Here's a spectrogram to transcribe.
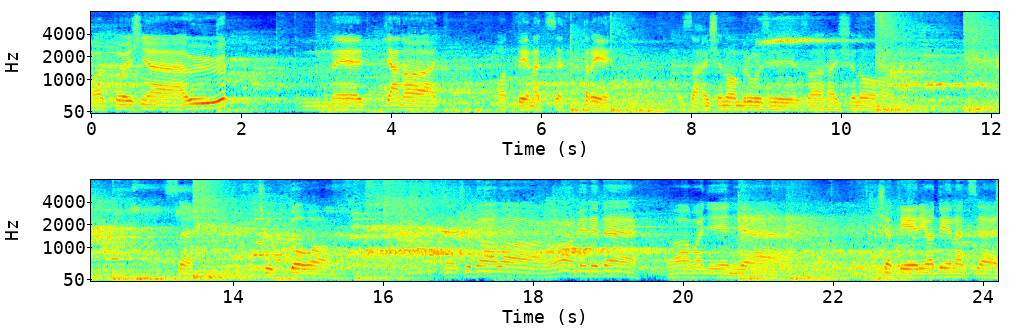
Потужня. Тянуть. 11-3. За друзі. За. Це чудово. Це чудово. Гомін іде. Гомоніння. 4-11.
